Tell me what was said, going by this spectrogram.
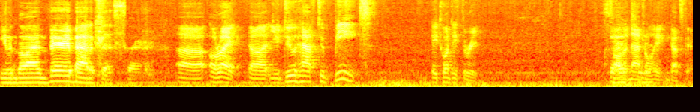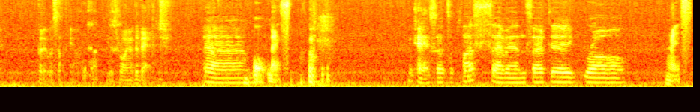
even though I'm very bad at this, sir. Uh, all right, uh, you do have to beat a 23. I saw the natural 8 and got scared, but it was something else. He was rolling with advantage. Um, oh, nice. okay, so it's a plus 7, so I have to roll nice.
